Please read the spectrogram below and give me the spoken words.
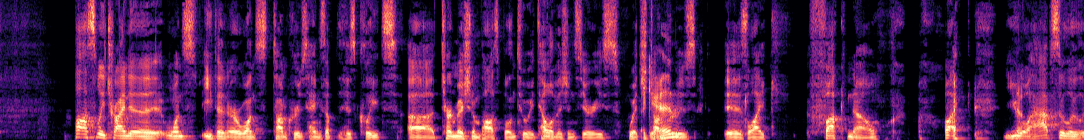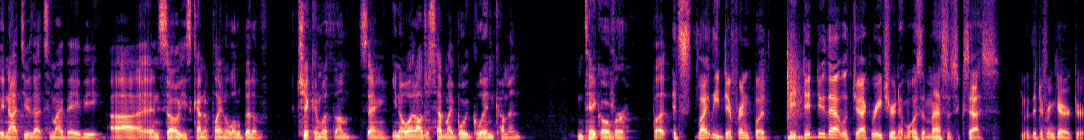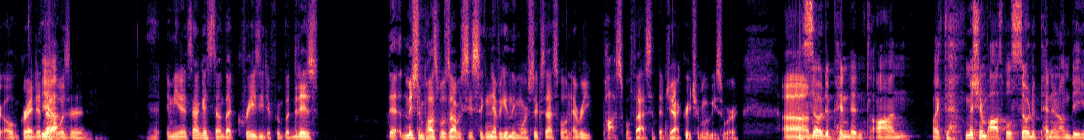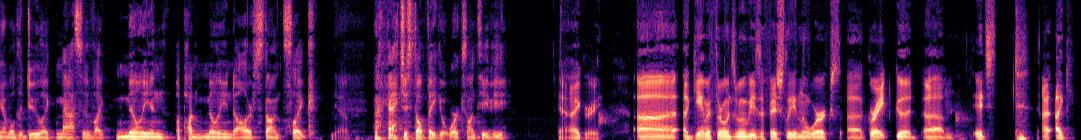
possibly trying to once Ethan or once Tom Cruise hangs up his cleats, uh, turn Mission Impossible into a television series, which Tom Cruise is like, fuck no. like you No. will absolutely not do that to my baby. Uh, and so he's kind of playing a little bit of chicken with them, saying, you know what, I'll just have my boy Glenn come in and take over. But It's slightly different, but they did do that with Jack Reacher, and it was a massive success with a different character. Oh, granted, Yeah. that was a. I mean, it's not. going to sound that crazy different, but it is. The Mission Impossible is obviously significantly more successful in every possible facet than Jack Reacher movies were. Um, it's so dependent on like the Mission Impossible is so dependent on being able to do like massive like million upon million dollar stunts. Like yeah. I just don't think it works on TV. Yeah, I agree. Uh, a Game of Thrones movie is officially in the works. Uh, great, good. Um, it's I, like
